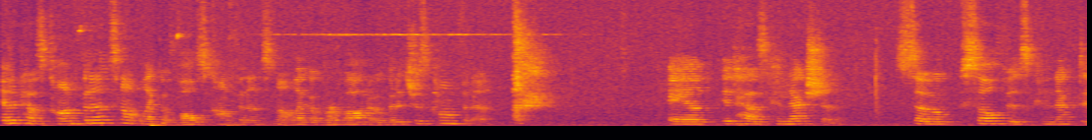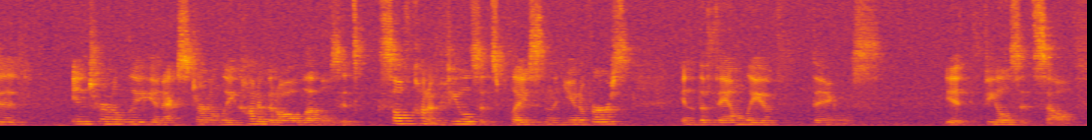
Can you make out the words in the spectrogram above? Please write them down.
and it has confidence, not like a false confidence, not like a bravado, but it's just confident. And it has connection. So self is connected internally and externally, kind of at all levels. It's self kind of feels its place in the universe, in the family of things. It feels itself.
